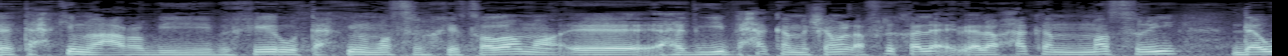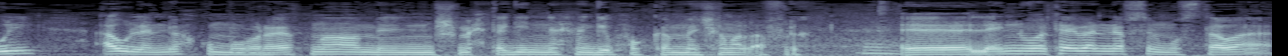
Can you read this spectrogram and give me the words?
التحكيم العربي بخير والتحكيم المصري بخير. طالما آه، هتجيب حكم من شمال أفريقيا لا يبقى لو حكم مصري دولي اولى ان يحكم مبارياتنا مش محتاجين إن إحنا نجيب حكام من شمال أفريقيا. آه، لأنه تقريبا نفس المستوى.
